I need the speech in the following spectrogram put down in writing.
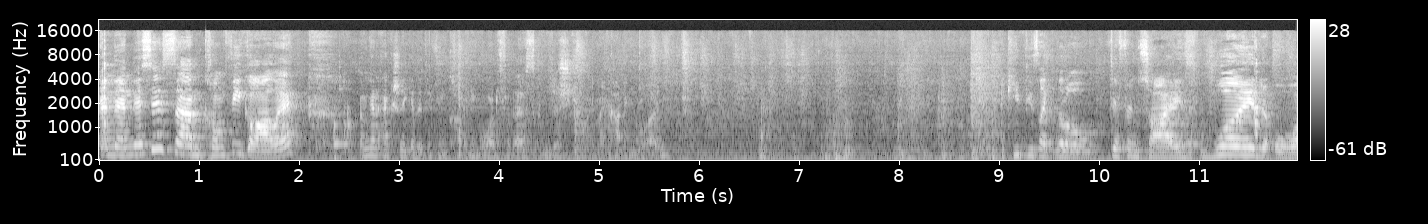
And then this is some confit garlic. I'm gonna actually get a different cutting board for this. I'm just destroying my cutting board. I keep these like little different size wood or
